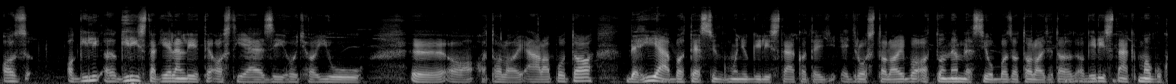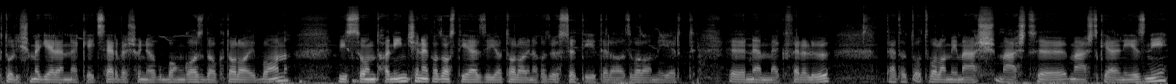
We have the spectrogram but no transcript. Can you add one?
az, a, gili, a giliszták jelenléte azt jelzi, hogyha jó ö, a, a talaj állapota, de hiába teszünk mondjuk gilisztákat egy, egy rossz talajba, attól nem lesz jobb az a talaj. Tehát a, a giliszták maguktól is megjelennek egy szerves anyagban, gazdag talajban, viszont ha nincsenek, az azt jelzi, hogy a talajnak az összetétele az valamiért nem megfelelő, tehát ott, ott valami más, mást, mást kell nézni.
